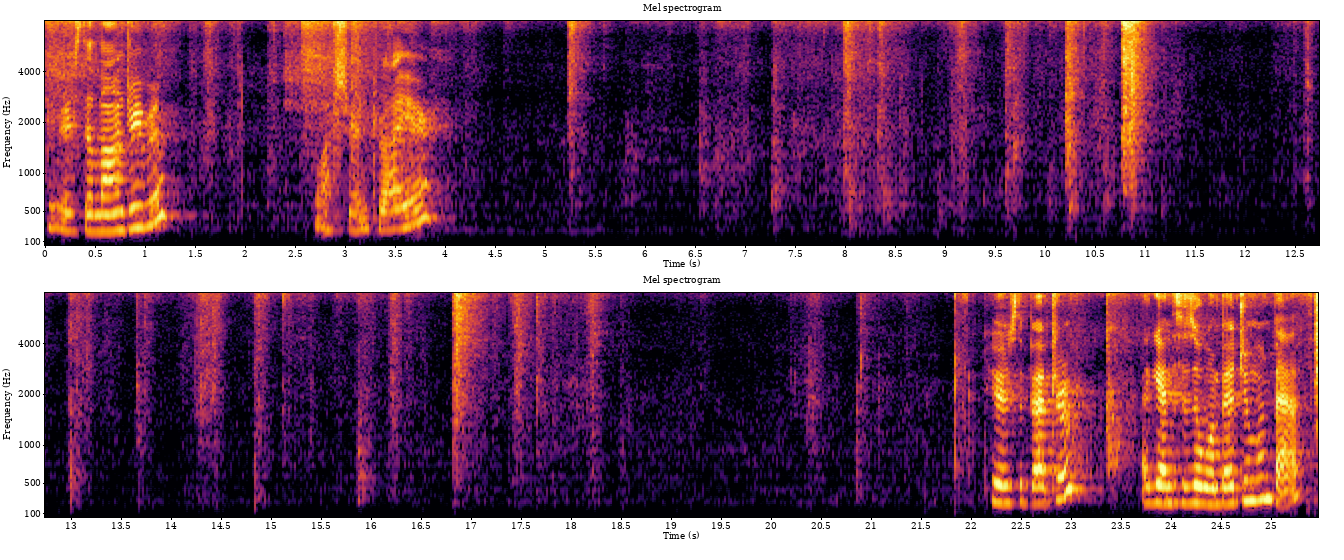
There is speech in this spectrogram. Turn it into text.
Here's the laundry room, washer and dryer. Here's the bedroom. Again, this is a one bedroom, one bath.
